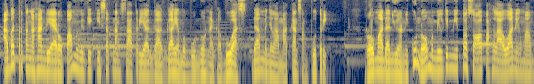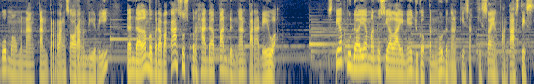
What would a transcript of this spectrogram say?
Abad pertengahan di Eropa memiliki kisah tentang satria gagah yang membunuh naga buas dan menyelamatkan sang putri. Roma dan Yunani kuno memiliki mitos soal pahlawan yang mampu memenangkan perang seorang diri dan dalam beberapa kasus berhadapan dengan para dewa. Setiap budaya manusia lainnya juga penuh dengan kisah-kisah yang fantastis.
